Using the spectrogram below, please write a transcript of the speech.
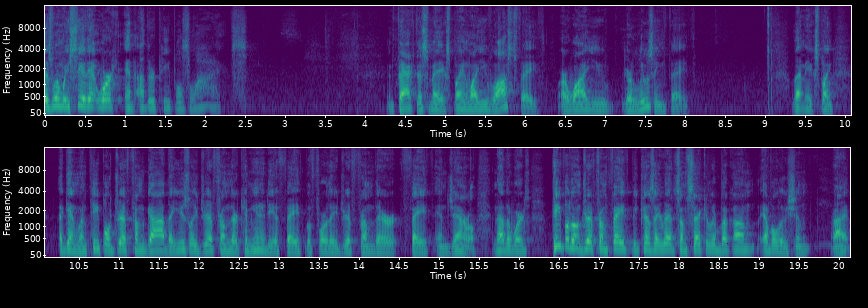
is when we see it at work in other people's lives. In fact, this may explain why you've lost faith or why you, you're losing faith. Let me explain. Again, when people drift from God, they usually drift from their community of faith before they drift from their faith in general. In other words, people don't drift from faith because they read some secular book on evolution, right?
